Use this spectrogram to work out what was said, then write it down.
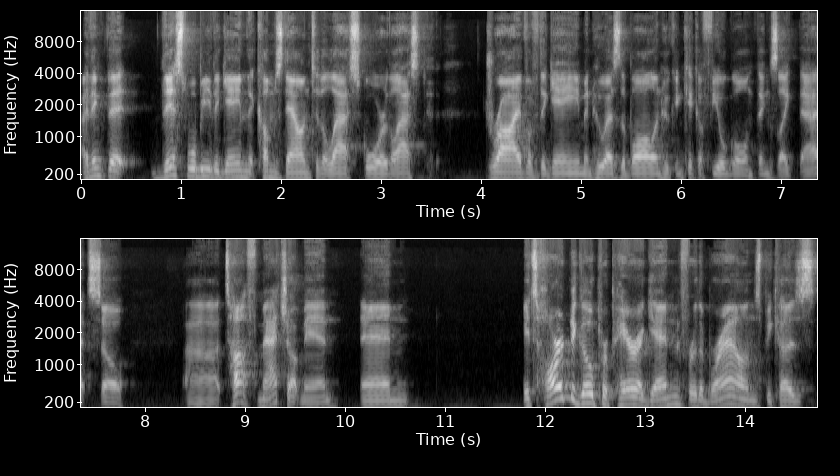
I think that this will be the game that comes down to the last score, the last drive of the game, and who has the ball and who can kick a field goal and things like that. So uh, tough matchup, man. And it's hard to go prepare again for the Browns because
